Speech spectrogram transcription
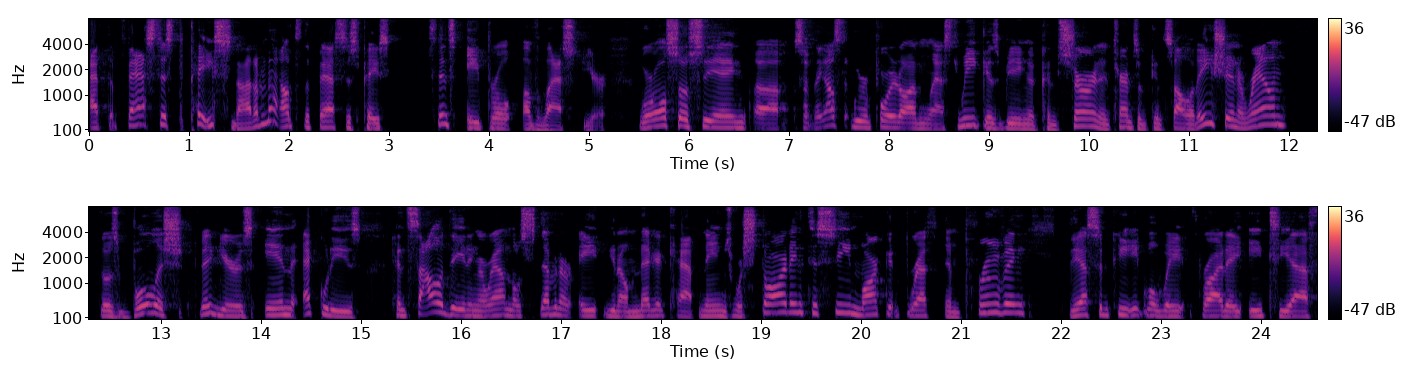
at the fastest pace, not amount, the fastest pace since April of last year. We're also seeing uh, something else that we reported on last week as being a concern in terms of consolidation around those bullish figures in equities consolidating around those seven or eight, you know, mega cap names. We're starting to see market breadth improving. The S&P Equal Weight Friday ETF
